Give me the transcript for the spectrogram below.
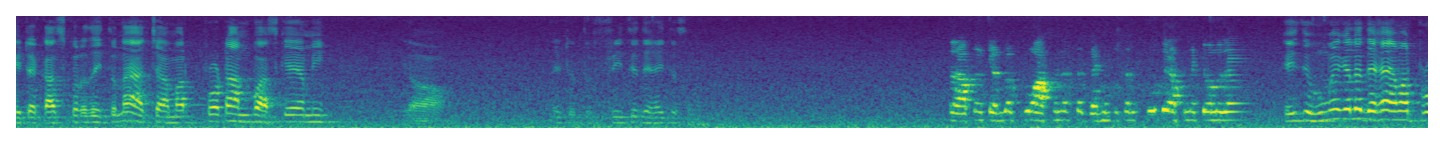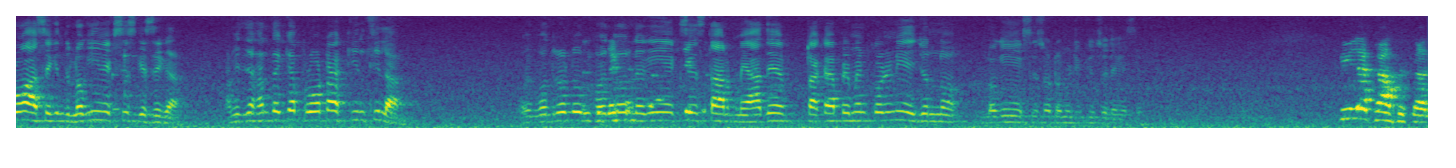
এইটা কাজ করা যাইতো না। আচ্ছা আমার প্রোটা আনব আজকে আমি এটা তো ফ্রিতে দেখাইতেছে না। এই যে হুমে গেলে দেখায় আমার প্রো আছে কিন্তু লগিং অ্যাক্সেস গেছে গা। আমি যেখান থেকে প্রোটা কিনছিলাম ওই ভদ্রলোক হয়তো লগিং অ্যাক্সেস তার মেয়াদে টাকা পেমেন্ট করেনি এই জন্য লগিং অ্যাক্সেস অটোমেটিকলি চলে গেছে। ফ্রি লেখা আছে স্যার?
